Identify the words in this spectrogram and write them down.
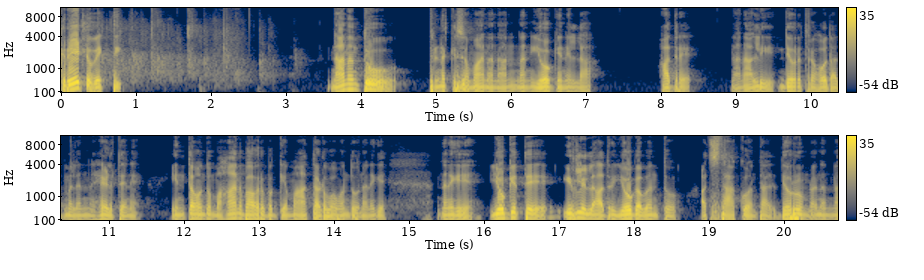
ಗ್ರೇಟ್ ವ್ಯಕ್ತಿ. ನಾನಂತೂ ತೃಣಕ್ಕೆ ಸಮಾನ, ನಾನು ನನ್ನ ಯೋಗ್ಯನಿಲ್ಲ. ಆದರೆ ನಾನು ಅಲ್ಲಿ ದೇವ್ರ ಹತ್ರ ಹೋದಾದ್ಮೇಲೆ ನಾನು ಹೇಳ್ತೇನೆ, ಇಂಥ ಒಂದು ಮಹಾನುಭಾವರ ಬಗ್ಗೆ ಮಾತಾಡುವ ಒಂದು ನನಗೆ ನನಗೆ ಯೋಗ್ಯತೆ ಇರಲಿಲ್ಲ, ಆದರೂ ಯೋಗ ಬಂತು. ಅದು ಸಾಕು ಅಂತ. ದೇವರು ನನ್ನ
